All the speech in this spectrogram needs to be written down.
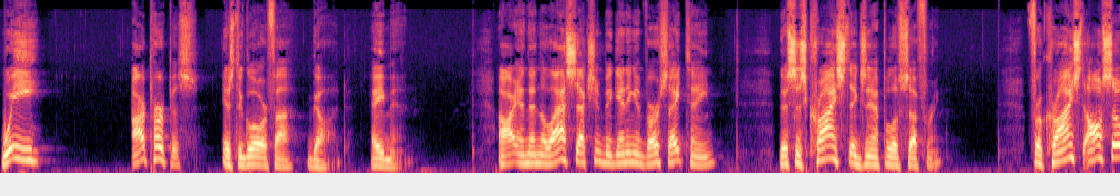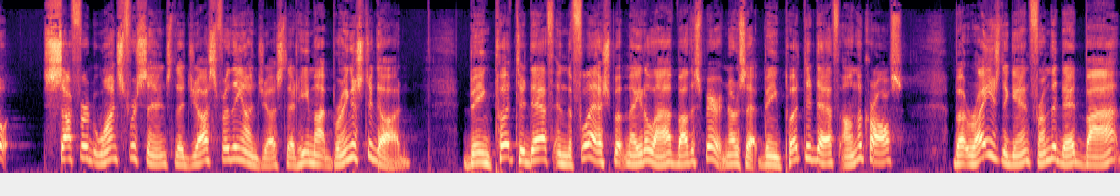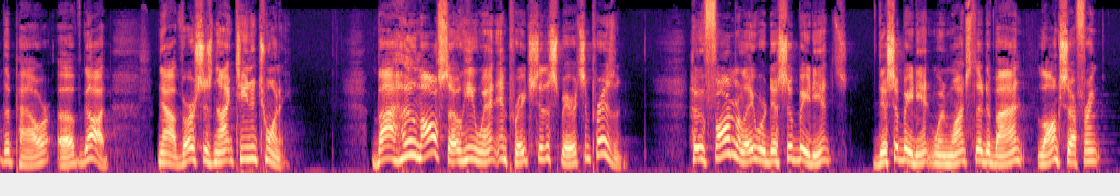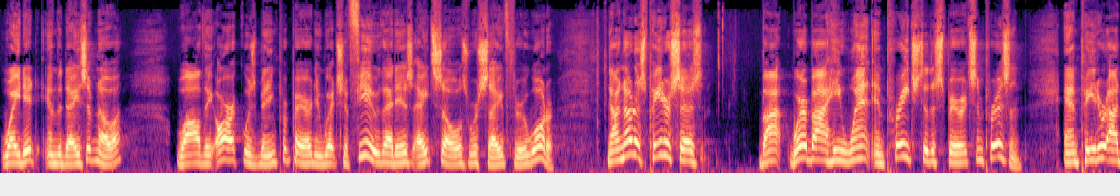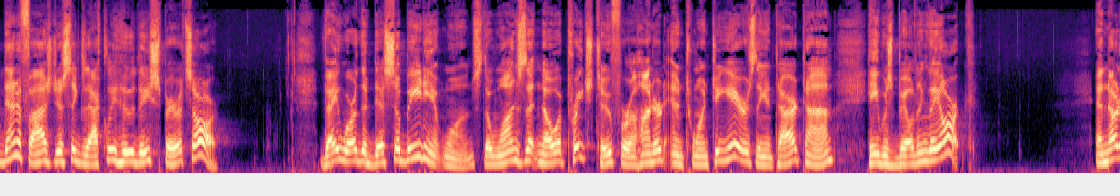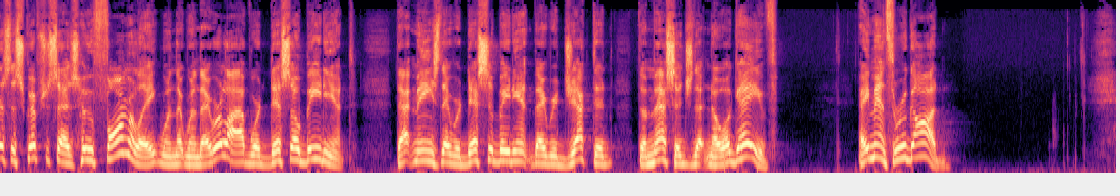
we, our purpose is to glorify God. Amen. All right, and then the last section, beginning in verse 18, this is Christ's example of suffering. For Christ also suffered once for sins, the just for the unjust, that he might bring us to God, being put to death in the flesh, but made alive by the Spirit. Notice that, being put to death on the cross, but raised again from the dead by the power of God. Now, verses 19 and 20. By whom also he went and preached to the spirits in prison, who formerly were disobedient, disobedient when once the divine long suffering waited in the days of Noah, while the ark was being prepared, in which a few, that is, eight souls, were saved through water. Now, notice Peter says, by, whereby he went and preached to the spirits in prison. And Peter identifies just exactly who these spirits are. They were the disobedient ones, the ones that Noah preached to for 120 years, the entire time he was building the ark. And notice the scripture says, who formerly, when they, when they were alive, were disobedient. That means they were disobedient. They rejected the message that Noah gave. Amen. Through God.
